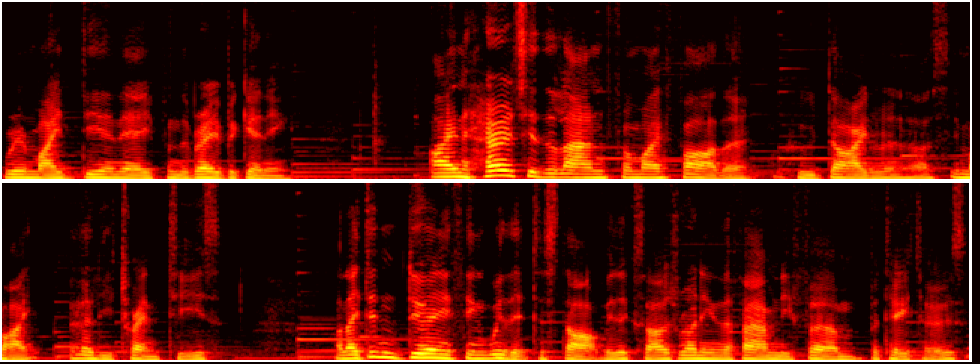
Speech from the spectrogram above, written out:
were in my DNA from the very beginning. I inherited the land from my father, who died when I was in my early 20s. And I didn't do anything with it to start with because I was running the family firm potatoes.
